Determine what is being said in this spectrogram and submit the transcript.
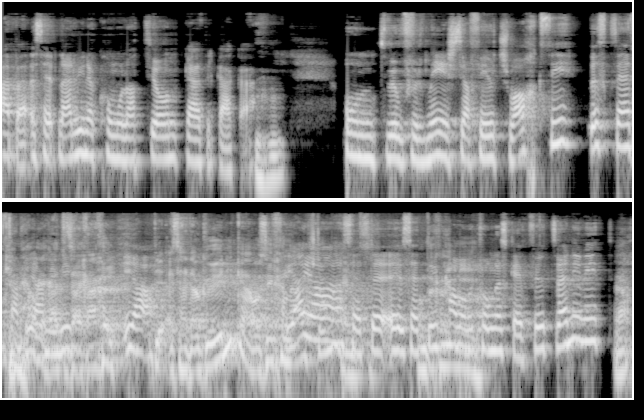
eben, es hat dann wie eine Kumulation gegeben dagegen. Mhm. Und weil für mich war es ja viel zu schwach gewesen, das Gesetz. Genau, Aber ja, wie- hat auch, ja. es hat auch Grüne gegeben, die sicher Ja, ja, es hat, äh, es hat Leute gehabt, die gefunden, es geht viel zu wenig weit. Ja.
